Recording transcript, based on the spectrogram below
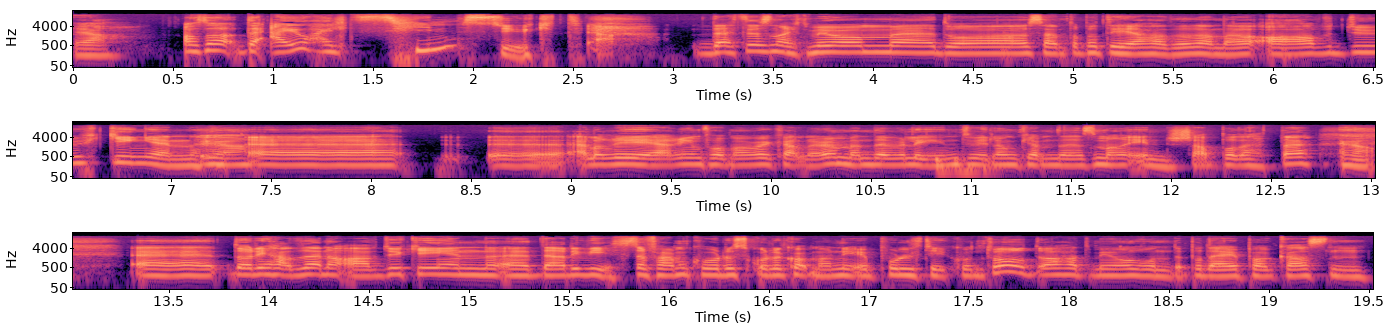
Ja. Altså, det er jo helt sinnssykt. Dette snakket vi jo om eh, da Senterpartiet hadde den der avdukingen. Ja. Eh, eh, eller regjeringen, får man vel kalle det, men det er vel ingen tvil om hvem det er som har innsja på dette. Ja. Eh, da de hadde denne avdukingen eh, der de viste fram hvor det skulle komme nye politikontor, da hadde vi jo en runde på det i podkasten.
